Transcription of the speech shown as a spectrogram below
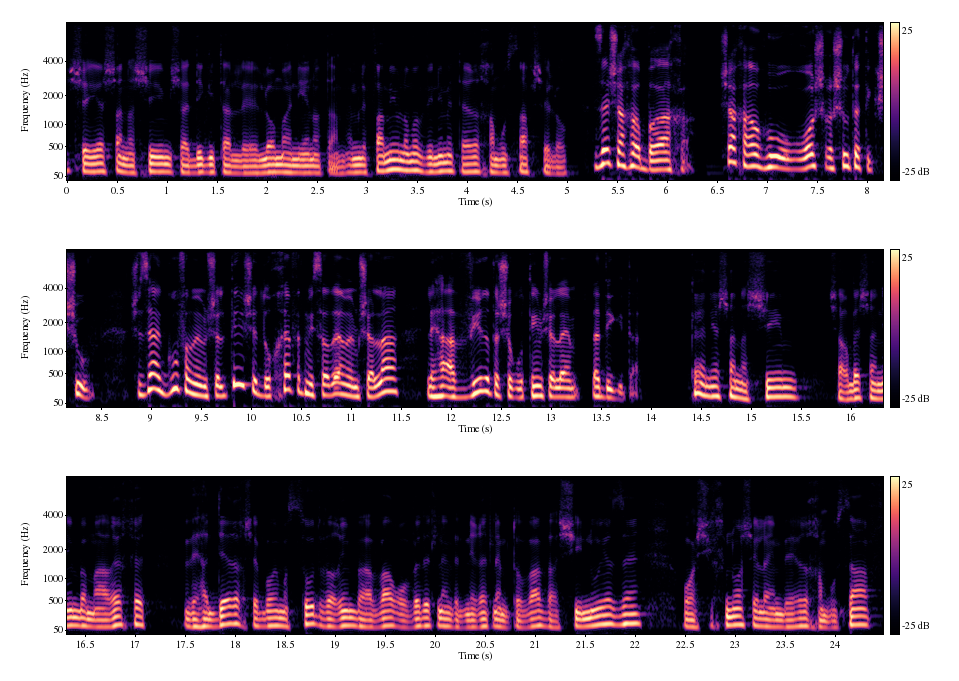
שיש אנשים שהדיגיטל אה, לא מעניין אותם, הם לפעמים לא מבינים את הערך המוסף שלו. זה שחר ברכה. שחר הוא ראש רשות התקשוב, שזה הגוף הממשלתי שדוחף את משרדי הממשלה להעביר את השירותים שלהם לדיגיטל. כן, יש אנשים שהרבה שנים במערכת, והדרך שבו הם עשו דברים בעבר עובדת להם ונראית להם טובה, והשינוי הזה, או השכנוע שלהם בערך המוסף,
